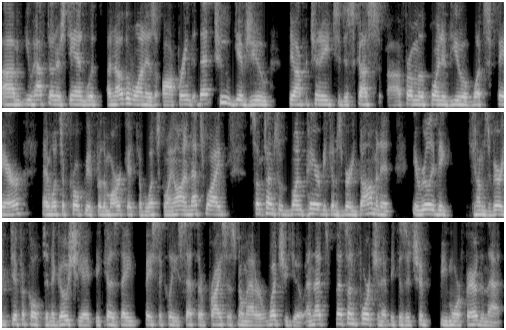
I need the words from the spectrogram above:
um, you have to understand what another one is offering. That too gives you the opportunity to discuss uh, from the point of view of what's fair and what's appropriate for the market of what's going on. And that's why sometimes when one payer becomes very dominant, it really becomes very difficult to negotiate because they basically set their prices no matter what you do. And that's that's unfortunate because it should be more fair than that.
